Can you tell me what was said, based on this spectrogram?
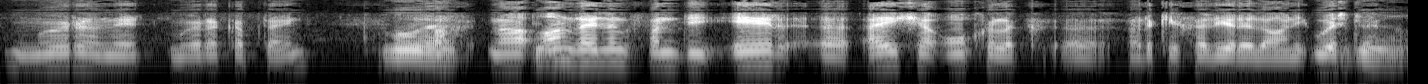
Môre net, môre kaptein. Môre. Na aanleiding van die Air uh, Asia ongeluk uh, rukkie gelede daar in die ooste ja.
